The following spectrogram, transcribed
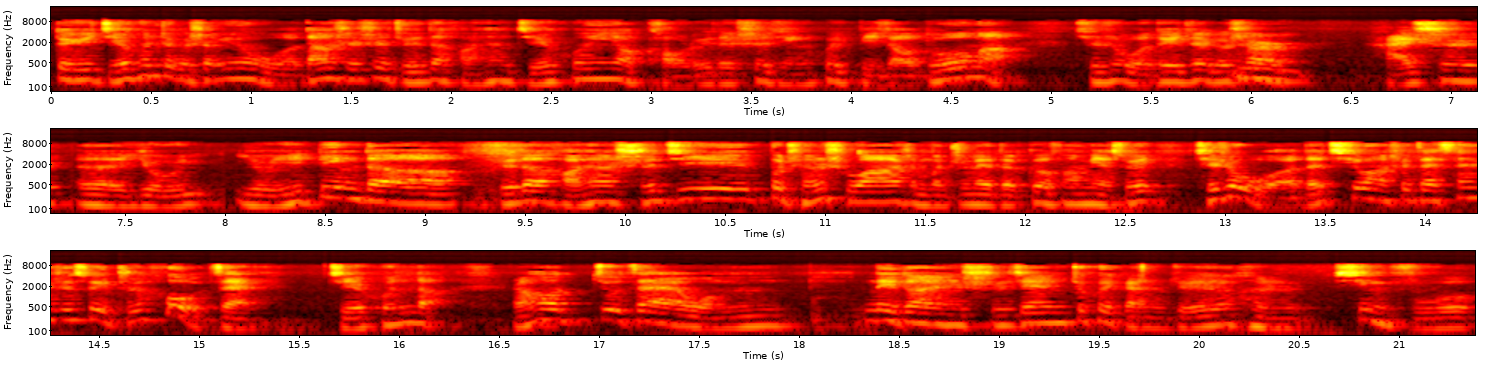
对于结婚这个事儿，因为我当时是觉得好像结婚要考虑的事情会比较多嘛，其实我对这个事儿还是、呃有有一定的觉得好像时机不成熟啊什么之类的各方面，所以其实我的期望是在三十岁之后再结婚的。然后就在我们那段时间就会感觉很幸福，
